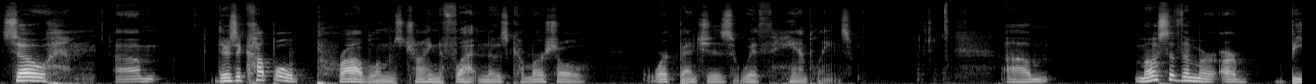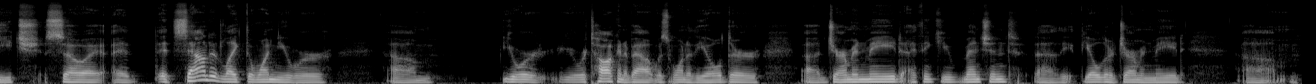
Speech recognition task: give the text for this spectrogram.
So, um, there's a couple problems trying to flatten those commercial workbenches with hand planes. Um, most of them are, are beech, so I, I, it sounded like the one you were um, you were you were talking about was one of the older uh, German made. I think you mentioned uh, the the older German made um,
